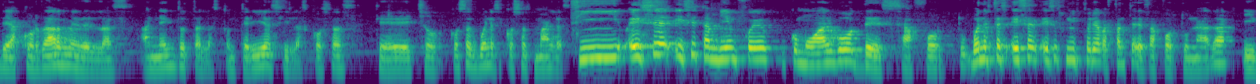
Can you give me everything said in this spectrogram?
de acordarme de las anécdotas, las tonterías y las cosas que he hecho, cosas buenas y cosas malas. Sí, ese, ese también fue como algo desafortunado. Bueno, esta, esa, esa, es una historia bastante desafortunada y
